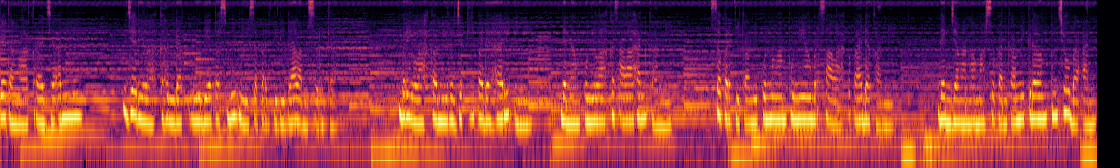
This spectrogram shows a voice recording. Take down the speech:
Datanglah kerajaanmu, jadilah kehendakmu di atas bumi seperti di dalam surga. Berilah kami rejeki pada hari ini, dan ampunilah kesalahan kami, seperti kami pun mengampuni yang bersalah kepada kami dan janganlah masukkan kami ke dalam pencobaan,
